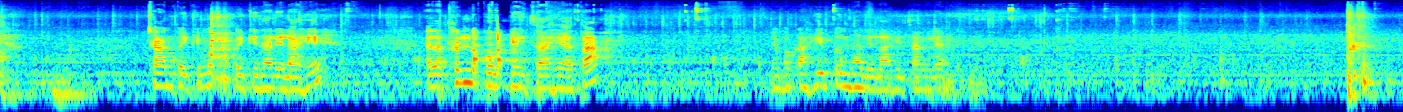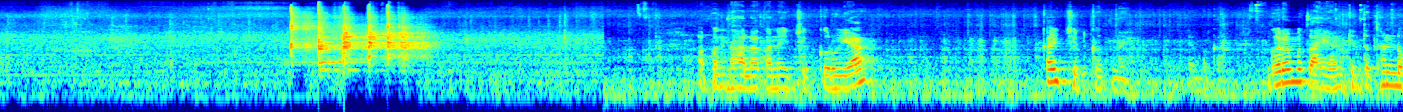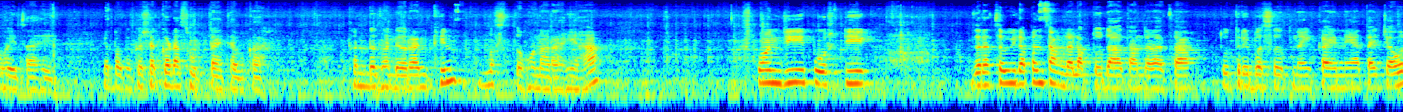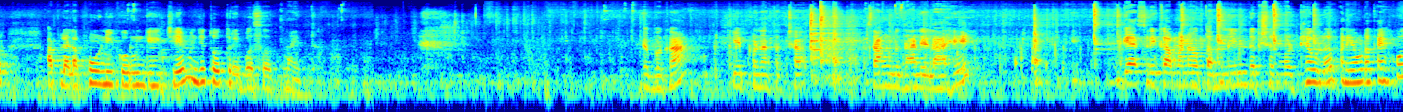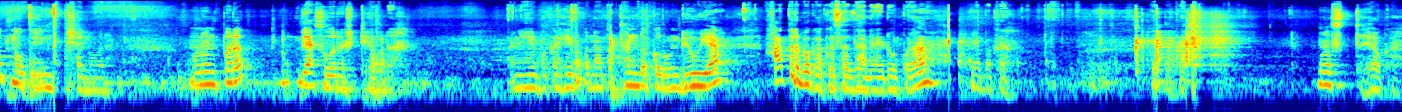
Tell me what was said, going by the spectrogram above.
छानपैकी मस्तपैकी झालेलं आहे. याला थंड करून घ्यायचं आहे आता. हे बघा हे पण झालेलं आहे चांगल्या. आपण झाला का नाही चेक करूया. काहीच चिटकत नाही. गरमच आहे आणखीन तर थंड व्हायचं आहे. हे बघा कशा कडा सुटत आहेत ह्या बघा. थंड झाल्यावर आणखीन मस्त होणार आहे हा. स्पॉन्जी पौष्टिक जरा चवीला पण चांगला लागतो डाळ तांदळाचा तोत्रे बसत नाही काय नाही. आता याच्यावर आपल्याला फोडणी करून घ्यायची आहे म्हणजे तोत्रे बसत नाहीत. हे बघा हे पण आता छा चांगलं झालेलं आहे. गॅस रिकामा नव्हता म्हणून इंडक्शनवर ठेवलं पण एवढं काही होत नव्हतं इंडक्शनवर. म्हणून परत गॅसवरच ठेवलं. आणि हे बघा हे पण आता थंड करून घेऊया. हा तर बघा कसा झाला आहे ढोकळा. हे बघा. हे बघा. मस्त हे बघा.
